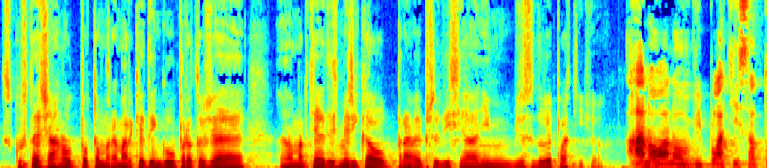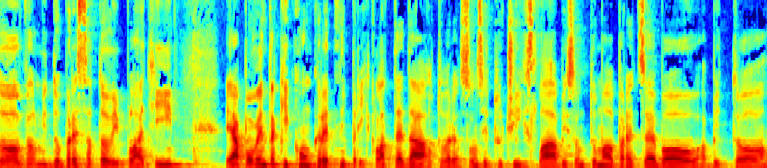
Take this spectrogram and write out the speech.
zkuste šáhnout po tom remarketingu, protože eh, Martin, ty jsi mi říkal právě před vysíláním, že se to vyplatí, že? Áno, áno, vyplatí sa to, veľmi dobre sa to vyplatí. Ja poviem taký konkrétny príklad, teda otvoril som si tu čísla, aby som tu mal pred sebou, aby to eh,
